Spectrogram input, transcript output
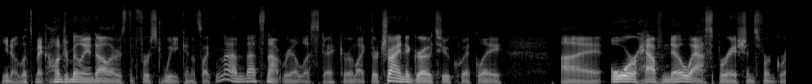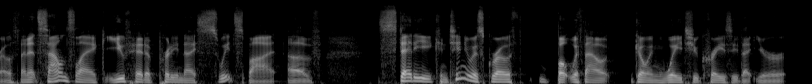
you know, let's make a $100 million the first week. And it's like, no, that's not realistic. Or like they're trying to grow too quickly uh, or have no aspirations for growth. And it sounds like you've hit a pretty nice sweet spot of steady, continuous growth, but without going way too crazy that you're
